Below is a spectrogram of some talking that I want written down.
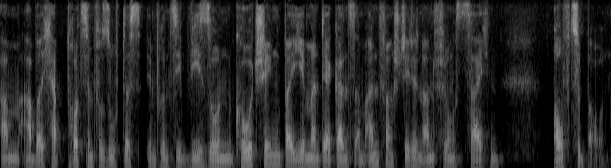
Ähm, aber ich habe trotzdem versucht, das im Prinzip wie so ein Coaching bei jemand, der ganz am Anfang steht, in Anführungszeichen, aufzubauen.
